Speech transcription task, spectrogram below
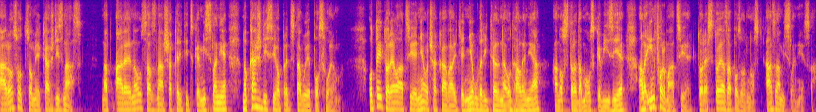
a rozhodcom je každý z nás. Nad arénou sa vznáša kritické myslenie, no každý si ho predstavuje po svojom. Od tejto relácie neočakávajte neuveriteľné odhalenia a nostradamovské vízie, ale informácie, ktoré stoja za pozornosť a zamyslenie sa.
